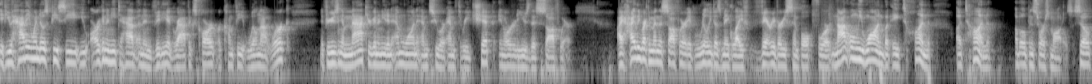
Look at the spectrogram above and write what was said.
If you have a Windows PC, you are gonna need to have an NVIDIA graphics card or Comfy will not work. If you're using a Mac, you're gonna need an M1, M2, or M3 chip in order to use this software. I highly recommend this software. It really does make life very, very simple for not only one, but a ton, a ton of open source models. So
